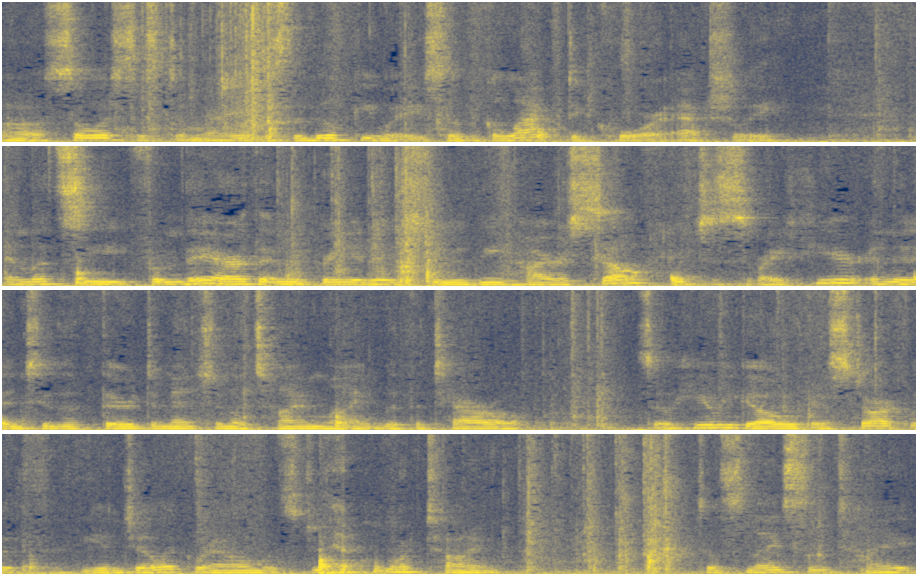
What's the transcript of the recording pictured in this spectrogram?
uh, solar system, right? Is the Milky Way, so the galactic core actually. And let's see from there, then we bring it into the higher self, which is right here, and then into the third dimensional timeline with the tarot. So here we go. We're going to start with the angelic realm. Let's do that one more time. So it's nice and tight,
